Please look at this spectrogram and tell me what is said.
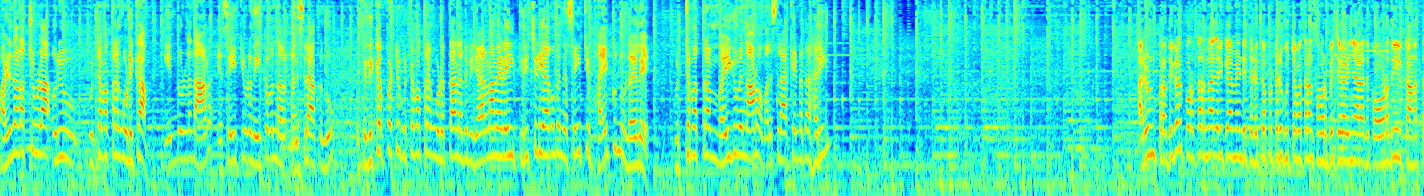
പഴുതടച്ചുള്ള ഒരു കുറ്റപത്രം കൊടുക്കാം എന്നുള്ളതാണ് എസ് ഐ ടിയുടെ നീക്കമെന്ന് മനസ്സിലാക്കുന്നു. തിടുക്കപ്പെട്ട് കുറ്റപത്രം കൊടുത്താൽ അത് വിചാരണാവേളയിൽ തിരിച്ചടിയാകുമെന്ന് എസ് ഐ ടി ഭയക്കുന്നുണ്ട് അല്ലേ? കുറ്റപത്രം വൈകുമെന്നാണോ മനസ്സിലാക്കേണ്ടത് ഹരി? അരുൺ പ്രതികൾ പുറത്തിറങ്ങാതിരിക്കാൻ വേണ്ടി തിടുക്കപ്പെട്ടൊരു കുറ്റപത്രം സമർപ്പിച്ചു കഴിഞ്ഞാൽ അത് കോടതിയിൽ കനത്ത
